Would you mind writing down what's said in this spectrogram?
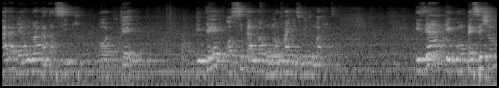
either the animal that are sick or dead, the dead or sick animal will not find its way to market. Is there a compensation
